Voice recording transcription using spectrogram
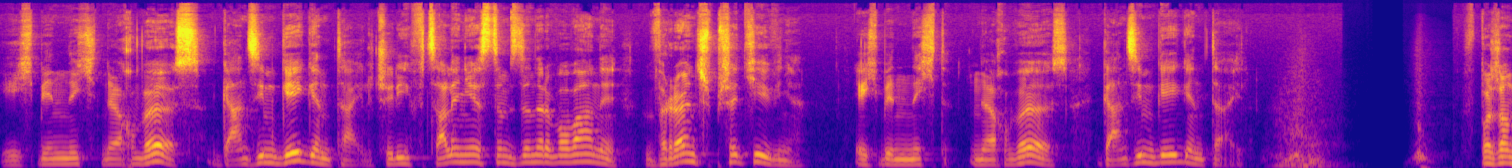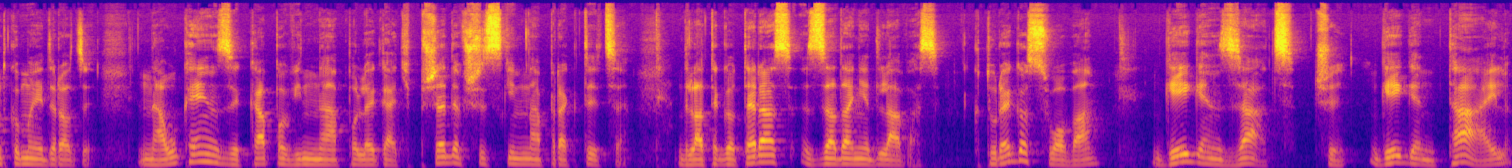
Ich bin nicht nervös, ganz im Gegenteil, czyli wcale nie jestem zdenerwowany, wręcz przeciwnie. Ich bin nicht nervös, ganz im Gegenteil. W porządku, moi drodzy. Nauka języka powinna polegać przede wszystkim na praktyce. Dlatego teraz zadanie dla Was. Którego słowa Gegensatz czy Gegenteil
